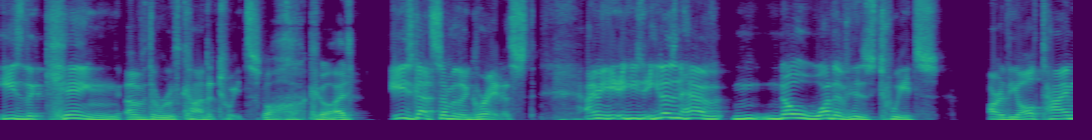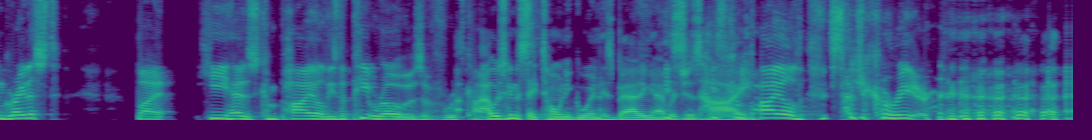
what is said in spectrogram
he's the king of the Ruth Conda tweets. Oh God. He's got some of the greatest. I mean, he he doesn't have no one of his tweets are the all time greatest, but he has compiled. He's the Pete Rose of Ruth Conda. I was gonna say Tony Gwynn. His batting average He's- is high. He's compiled such a career.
